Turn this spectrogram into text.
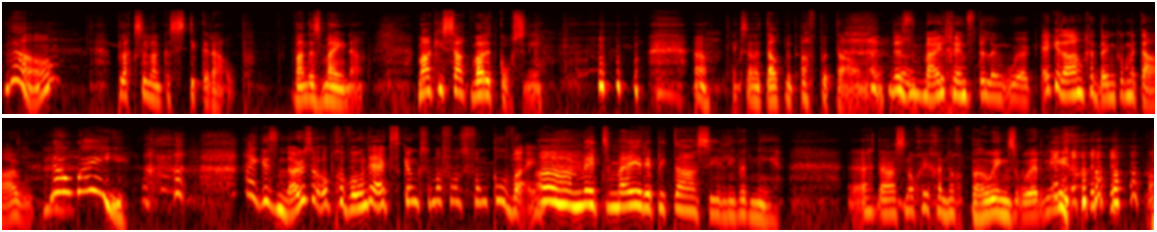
Wel, plak so lank 'n stiker daarop, want dis myne. Maak nie saak wat dit kos nie. ah, ek sal dit dalk moet afbetaal, maar Dis my gunsteling ook. Ek het daaraan gedink om dit te hou. no way. Ek is nou so opgewonde ek skink sommer vir ons vonkelwyn. Ah, met my reputasie liewer nie. Uh, Daar's nog nie genoeg bouings oor nie.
